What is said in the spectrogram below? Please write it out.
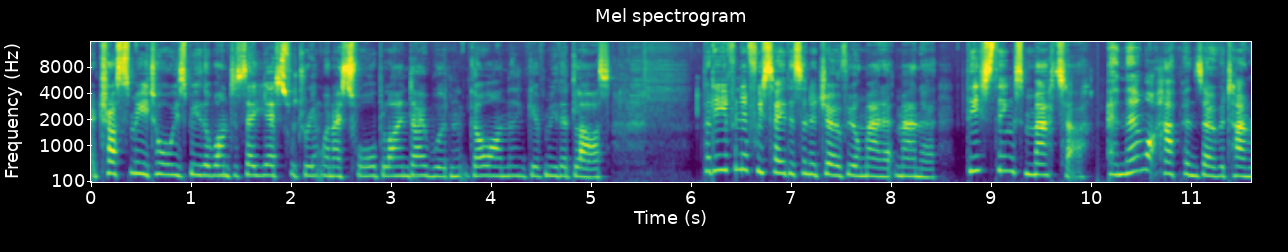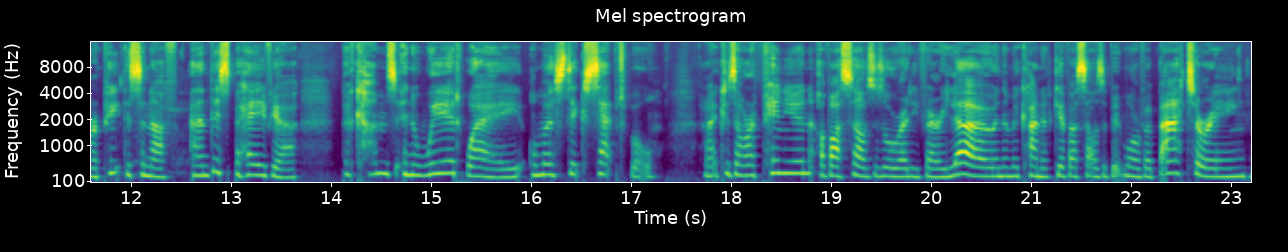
Right? Trust me to always be the one to say yes for drink when I swore blind I wouldn't. Go on and give me the glass. But even if we say this in a jovial manner, manner, these things matter. And then what happens over time, repeat this enough, and this behaviour becomes, in a weird way, almost acceptable right? Because our opinion of ourselves is already very low, and then we kind of give ourselves a bit more of a battering.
